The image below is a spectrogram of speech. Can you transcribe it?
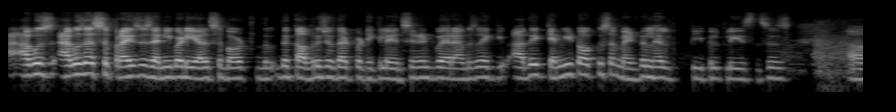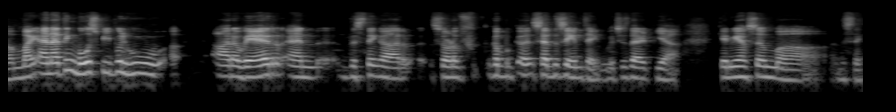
I was I was as surprised as anybody else about the, the coverage of that particular incident, where I was like, "Are they? Can we talk to some mental health people, please? This is uh, my." And I think most people who are aware and this thing are sort of uh, said the same thing, which is that yeah, can we have some uh, this thing?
